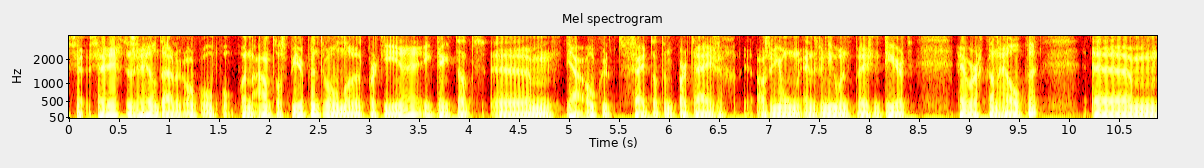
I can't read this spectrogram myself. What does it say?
ze, ze richten zich heel duidelijk ook op, op een aantal speerpunten, waaronder het parkeren. Ik denk dat ehm, ja, ook het feit dat een partij zich als jong en vernieuwend presenteert, heel erg kan helpen. Ehm,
